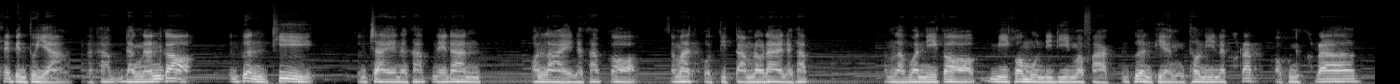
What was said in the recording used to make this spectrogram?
ให้เป็นตัวอย่างนะครับ ดังนั้นก็เพื่อนๆที่สนใจนะครับในด้านออนไลน์นะครับ ก็สามารถกดติดตามเราได้นะครับสำหรับวันนี้ก็มีข้อมูลดีๆ มาฝากเพื่อนๆเพียงเท่านี้นะครับ ขอบคุณครับ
